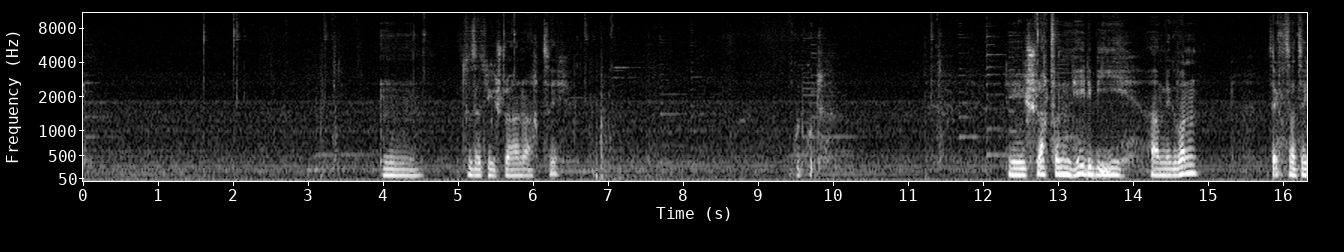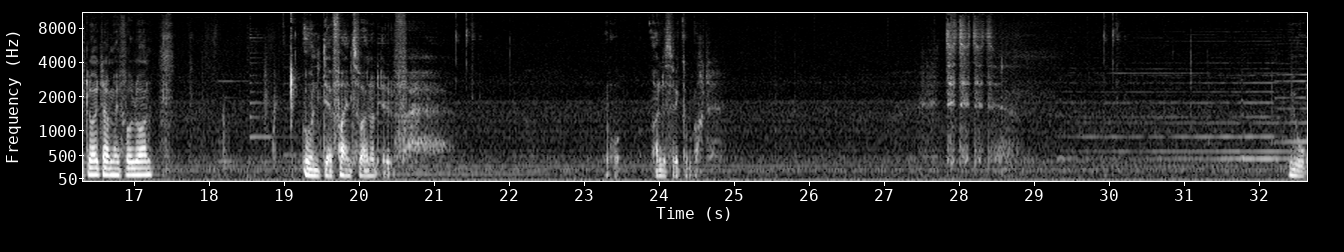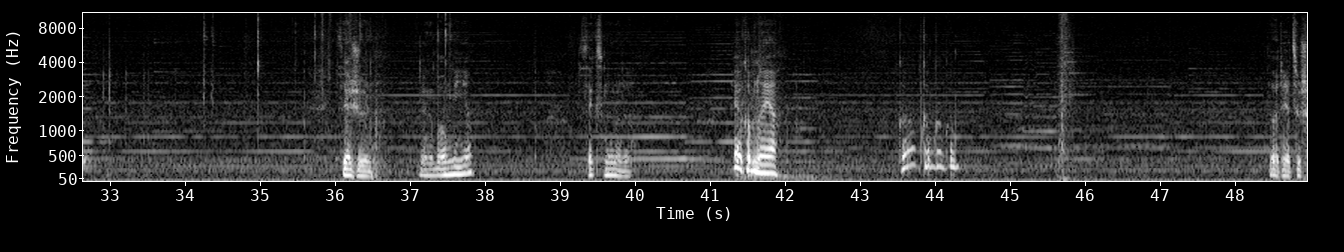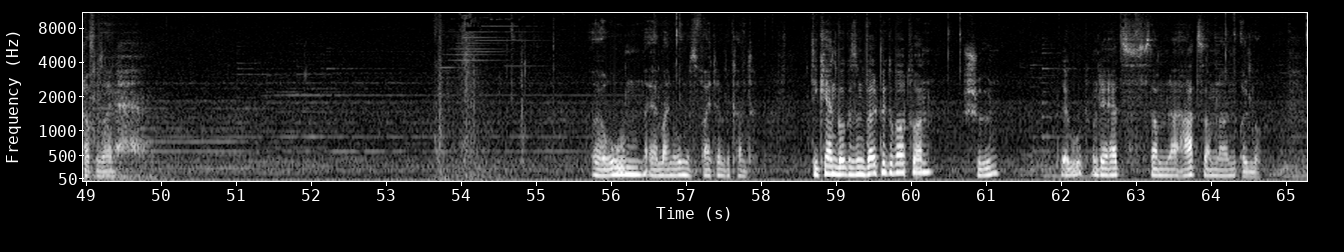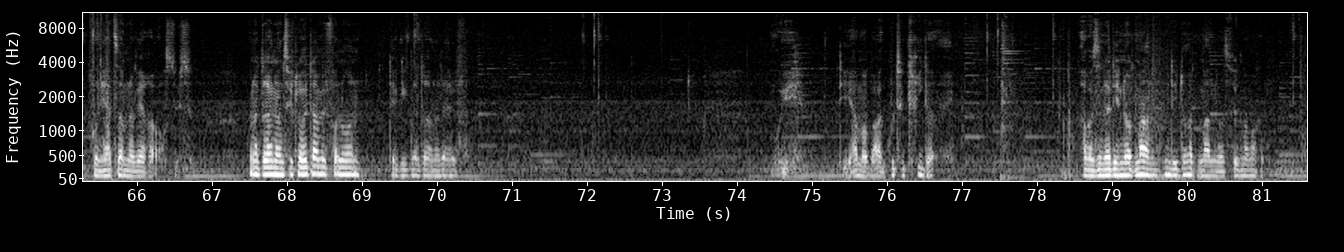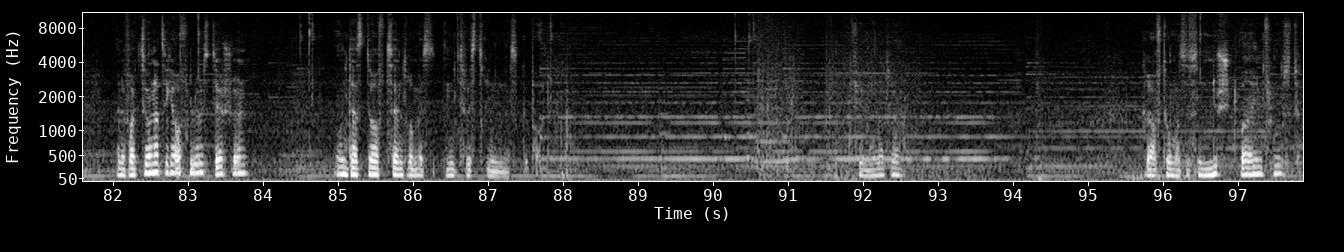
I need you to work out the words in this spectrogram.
Hm. Zusätzliche Steuern 80. Gut, gut. Die Schlacht von Hedeby haben wir gewonnen. 26 Leute haben wir verloren. Und der Feind 211. Jo, alles weggemacht. Jo. Sehr schön. Wie lange brauchen wir hier? Sechs Monate. Ja, komm nur her. Komm, komm, komm, komm. Sollte ja zu schaffen sein. Euer Ruhm, äh, mein Ruhm ist weiterhin bekannt. Die Kernburg ist in Wölpe gebaut worden. Schön. Sehr gut. Und der Herzsammler, Harzsammler in Oldenburg. Ein Herzsammler wäre auch süß. 193 Leute haben wir verloren. Der Gegner 311. Ui, die haben aber gute Krieger. Ey. Aber sind ja die Nordmannen. Die Nordmannen, was will man machen? Eine Fraktion hat sich aufgelöst, sehr schön. Und das Dorfzentrum ist in Twistringen gebaut. Vier Monate. Graf Thomas ist nicht beeinflusst.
